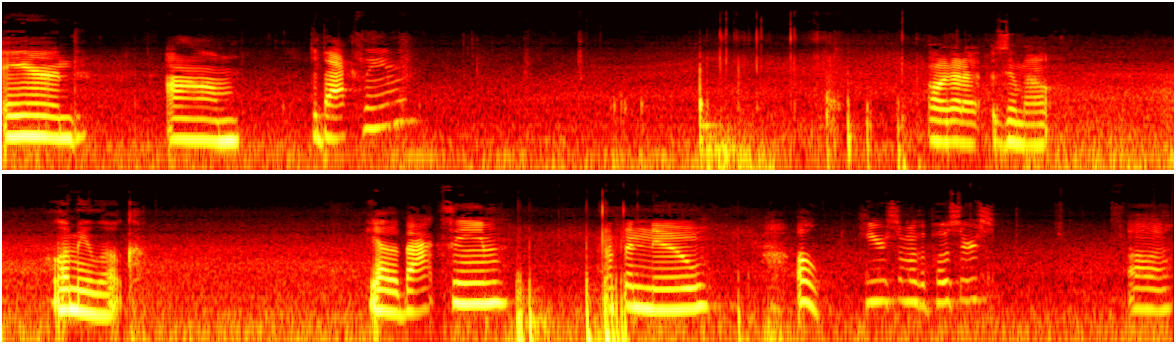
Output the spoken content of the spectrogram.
And, um, the back theme. Oh, I gotta zoom out. Let me look. Yeah, the back theme, nothing new. Oh, here's some of the posters. Uh,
